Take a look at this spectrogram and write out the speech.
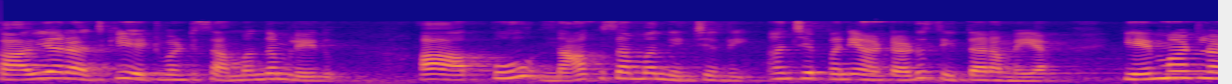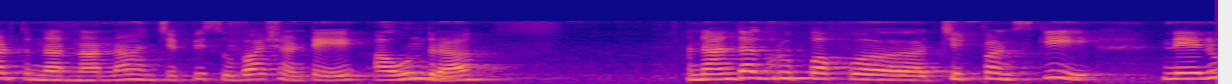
కావ్యరాజ్కి ఎటువంటి సంబంధం లేదు. ఆ అప్పు నాకు సంబంధించింది అని చెప్పని అంటాడు సీతారామయ్య. ఏం మాట్లాడుతున్నారు నాన్న? అని చెప్పి సుభాష్ అంటే అవునరా నందా గ్రూప్ ఆఫ్ చిట్ ఫండ్స్కి నేను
